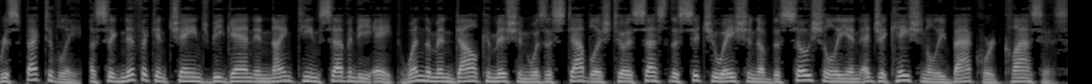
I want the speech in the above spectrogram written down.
respectively. A significant change began in 1978 when the Mandal Commission was established to assess the situation of the socially and educationally backward classes.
